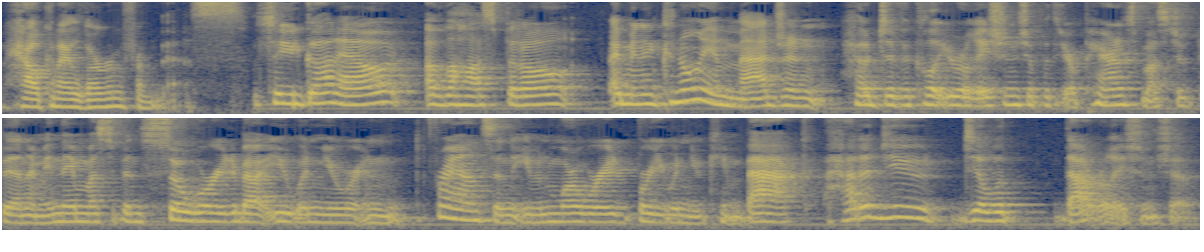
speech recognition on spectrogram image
how can I learn from this? So you got out of the hospital. I mean, I can only imagine how difficult your relationship with your parents must have been. I mean, they must have been so worried about you when you were in France and even more worried for you when you came back. How did you deal with that relationship?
